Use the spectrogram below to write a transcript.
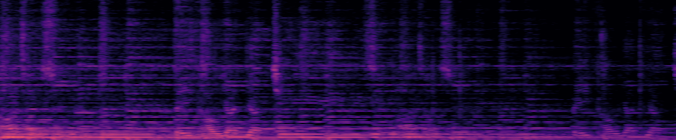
下就算。地球日日转，笑下就算。地球日日转。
